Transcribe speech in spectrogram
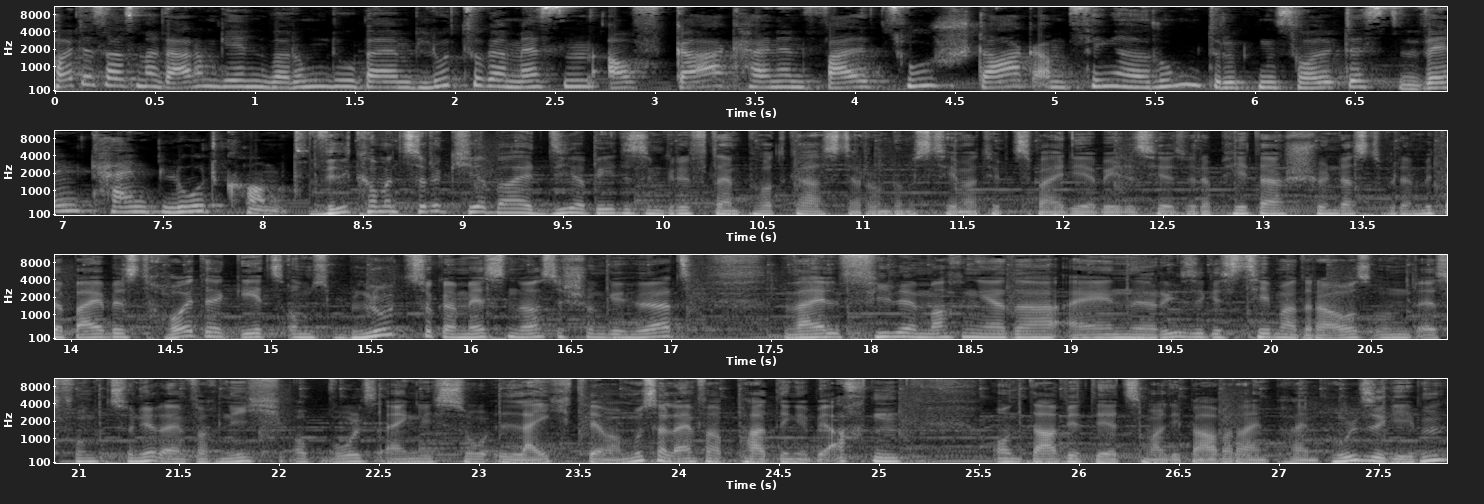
Heute soll es mal darum gehen, warum du beim Blutzuckermessen auf gar keinen Fall zu stark am Finger rumdrücken solltest, wenn kein Blut kommt. Willkommen zurück hier bei Diabetes im Griff, dein Podcast rund ums Thema Typ 2 Diabetes. Hier ist wieder Peter. Schön, dass du wieder mit dabei bist. Heute geht es ums Blutzuckermessen. Du hast es schon gehört, weil viele machen ja da ein riesiges Thema draus und es funktioniert einfach nicht, obwohl es eigentlich so leicht wäre. Man muss halt einfach ein paar Dinge beachten und da wird dir jetzt mal die Barbara ein paar Impulse geben.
